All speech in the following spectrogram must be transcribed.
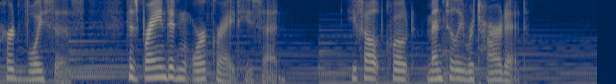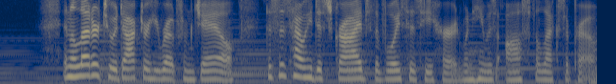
heard voices. His brain didn't work right, he said. He felt, quote, mentally retarded. In a letter to a doctor he wrote from jail, this is how he describes the voices he heard when he was off the Lexapro.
